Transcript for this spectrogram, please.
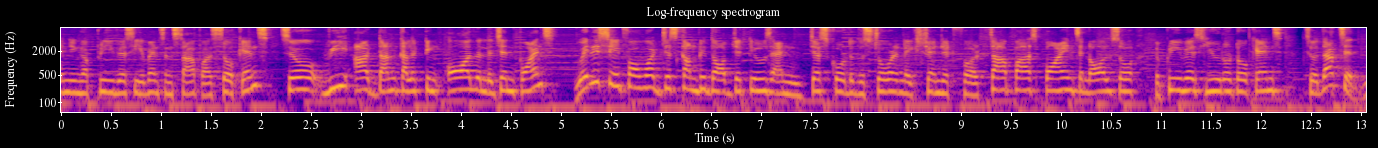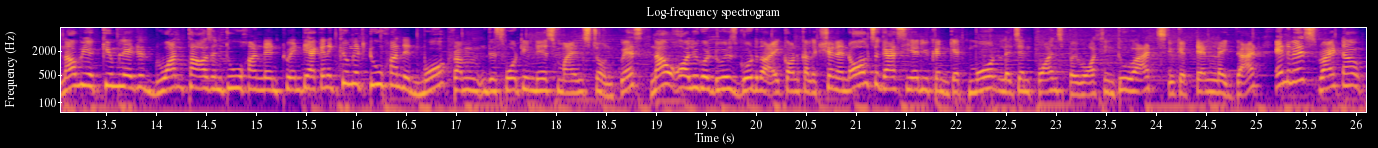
exchanging our previous events and Star Pass tokens. So we are done collecting all the legend points. Very straightforward. Just complete the objectives and just go to the store and exchange it for Star Pass points and also the previous Euro tokens. So that's it. Now we accumulated 1220. I can accumulate 200 more from this 14 days milestone quest. Now all you gotta do is go to the icon collection and also guys here you can get more legend points by watching two ads you get 10 like that anyways right now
